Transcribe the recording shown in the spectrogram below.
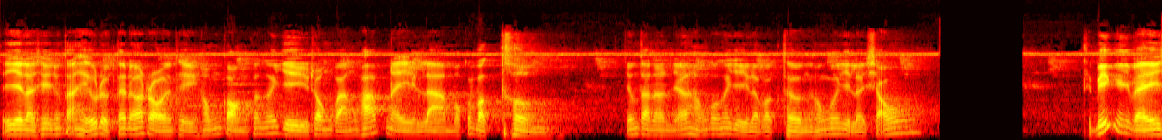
Thì vậy là khi chúng ta hiểu được tới đó rồi thì không còn có cái gì trong vạn pháp này là một cái vật thường chúng ta nên nhớ không có cái gì là vật thường không có gì là xấu. Thì biết như vậy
